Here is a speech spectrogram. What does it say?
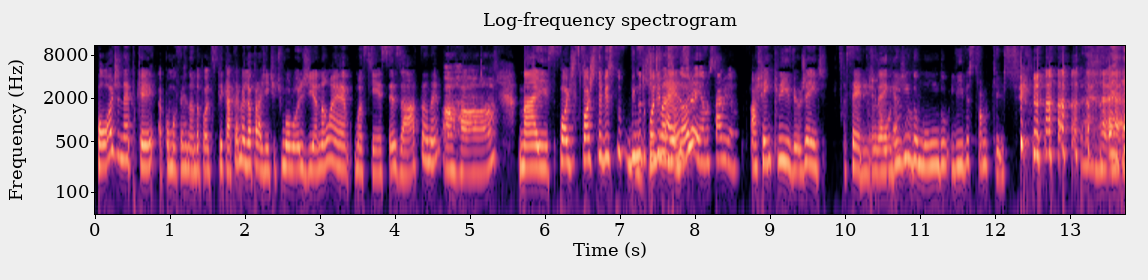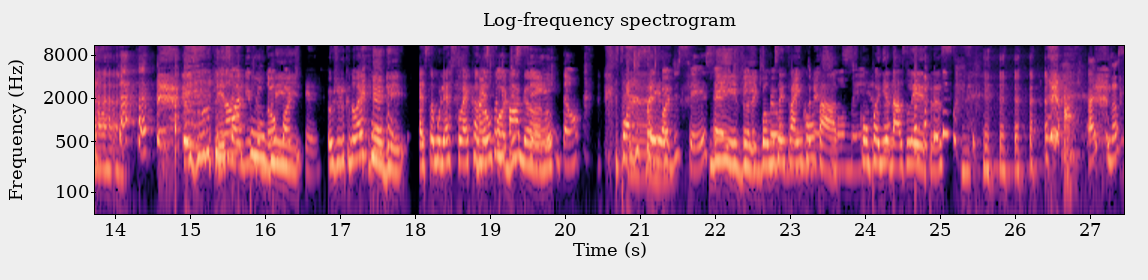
pode, né? Porque, como a Fernanda pode explicar até melhor pra gente, etimologia não é uma ciência exata, né? Aham. Mas pode, pode ter visto vindo do Polinésio. Mas eu adorei, eu não sabia. Achei incrível, gente. Sério, Legal. a origem do mundo, Liv Stromkist. eu juro que Esse não é, é publi. Eu juro que não é publi. Essa mulher sueca Mas não tá me pagando. Ser, então. Pode ser. Mas pode ser, Liv, vamos entrar em contato. Companhia das Letras. Ai, nossa.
